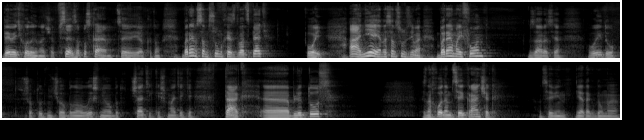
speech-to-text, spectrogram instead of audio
9 хвилиночок. Все, запускаємо. Це як там. Беремо Samsung S25. Ой. А, ні, я на Samsung знімаю. Беремо iPhone. Зараз я вийду, щоб тут нічого було лишнього, бо тут чатики, шматики. Так, е, Bluetooth. Знаходимо цей екранчик. Оце він, я так думаю.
